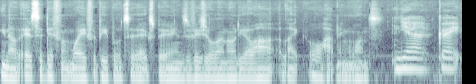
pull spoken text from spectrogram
you know, it's a different way for people to experience visual and audio art, like all happening at once. Yeah, great.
